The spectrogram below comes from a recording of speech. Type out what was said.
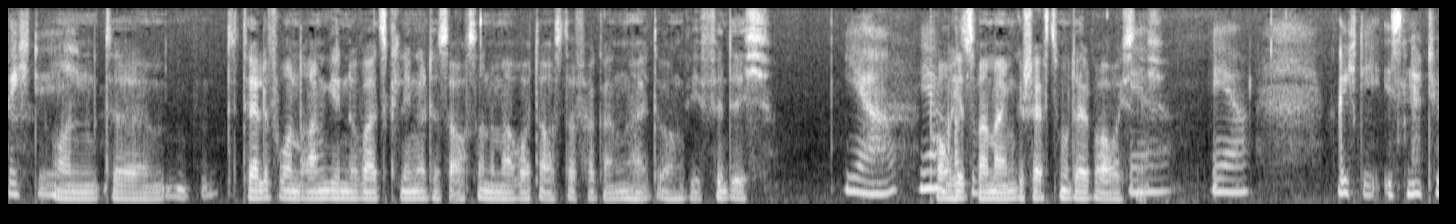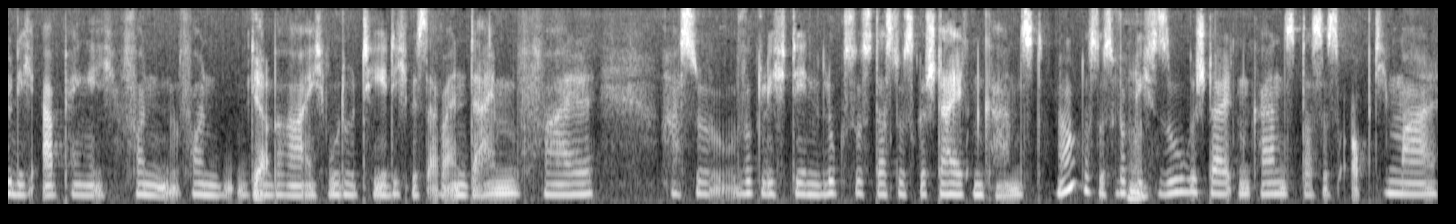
Richtig. Und ähm, Telefon drangehen, nur weil es klingelt, ist auch so eine Marotte aus der Vergangenheit irgendwie, finde ich. ja, ja. brauche ich jetzt also- bei meinem Geschäftsmodell brauche ich es ja, nicht. Ja, richtig. Ist natürlich abhängig von, von dem Ja. Bereich, wo du tätig bist. Aber in deinem Fall hast du wirklich den Luxus, dass du es gestalten kannst. Ne? Dass du es wirklich so gestalten kannst, dass es optimal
